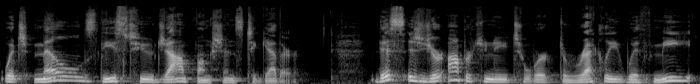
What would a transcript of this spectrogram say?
which melds these two job functions together. This is your opportunity to work directly with me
